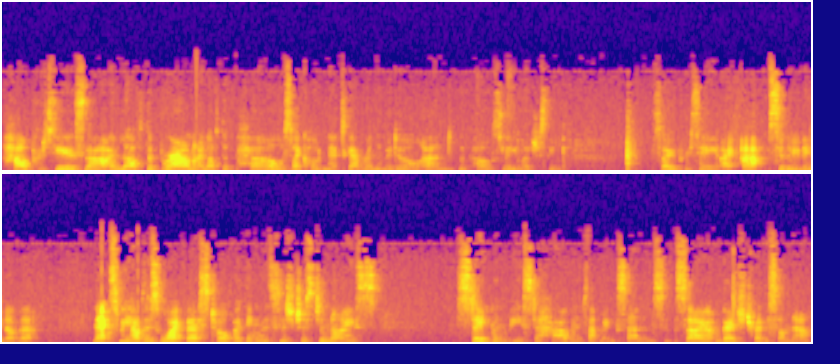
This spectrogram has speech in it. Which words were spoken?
How pretty is that? I love the brown I love the pearls like holding it together in the middle and the pearl sleeve. I just think so pretty. I absolutely love it. Next we have this white vest top. I think this is just a nice statement piece to have, if that makes sense. So I'm going to try this on now.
